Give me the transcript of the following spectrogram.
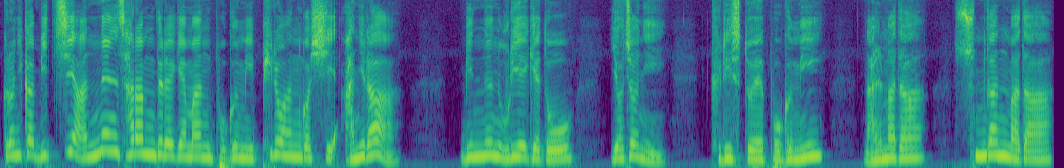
그러니까 믿지 않는 사람들에게만 복음이 필요한 것이 아니라 믿는 우리에게도 여전히 그리스도의 복음이 날마다 순간마다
